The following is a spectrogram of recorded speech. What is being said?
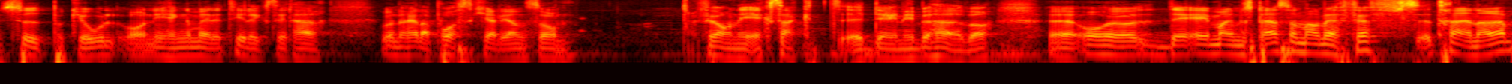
supercool. Och ni hänger med i tilläggstid här under hela påskhelgen så får ni exakt det ni behöver. Och det är Magnus Persson, Malmö FFs tränare,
